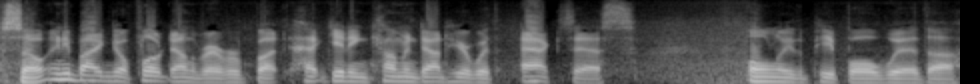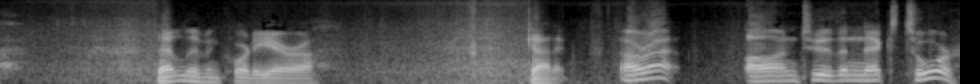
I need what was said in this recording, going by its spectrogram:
So anybody can go float down the river, but getting coming down here with access, only the people with uh, that live in Cordillera got it. All right, on to the next tour.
